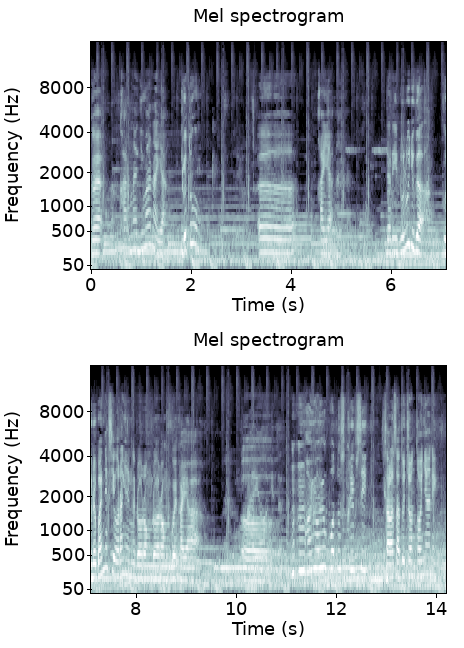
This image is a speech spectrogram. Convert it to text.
Gue karena gimana ya? Gue tuh eh kayak dari dulu juga udah banyak sih orang yang ngedorong dorong gue kayak eh, Ayo, gitu. "Mm-mm, ayo ayo buat tuh skripsi. Salah satu contohnya nih eh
